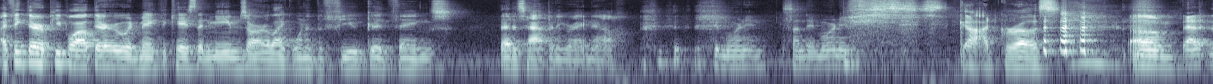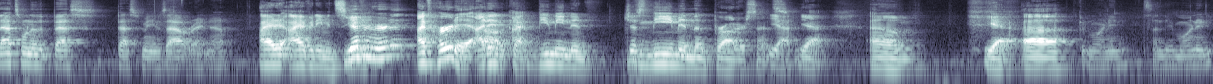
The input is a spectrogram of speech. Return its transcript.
I think there are people out there who would make the case that memes are like one of the few good things that is happening right now. Good morning, Sunday morning. God, gross. um, That that's one of the best best memes out right now. I, I haven't even seen. You haven't it. heard it? I've heard it. I Oh, didn't. okay. I, you mean in Just- just meme in the broader sense? Yeah. Yeah. Um, yeah. Uh, Good morning, Sunday morning.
